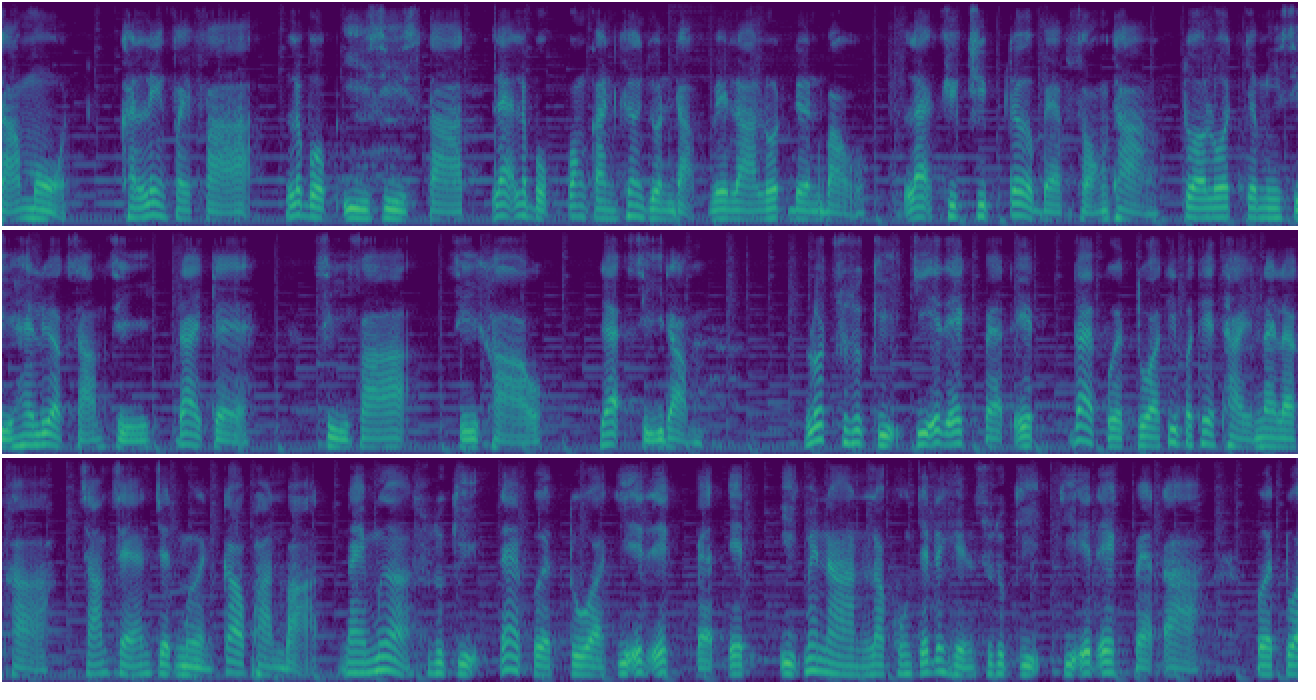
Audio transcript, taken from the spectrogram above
3 โหมด คันเร่งไฟฟ้า ระบบ EC Start และระบบป้องกันเครื่องยนต์ดับเวลารถเดินเบา และ Quick Shifter แบบ 2 ทาง ตัวรถจะมีสีให้เลือก 3 สี ได้แก่ สีฟ้า สีขาว และสีดำ รถ Suzuki GSX 8S ได้เปิดตัวที่ประเทศไทยในราคา 379,000 บาท ในเมื่อ Suzuki ได้เปิดตัว GSX 8S อีกไม่นานเราคงจะได้เห็น Suzuki GSX 8R เปิดตัว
